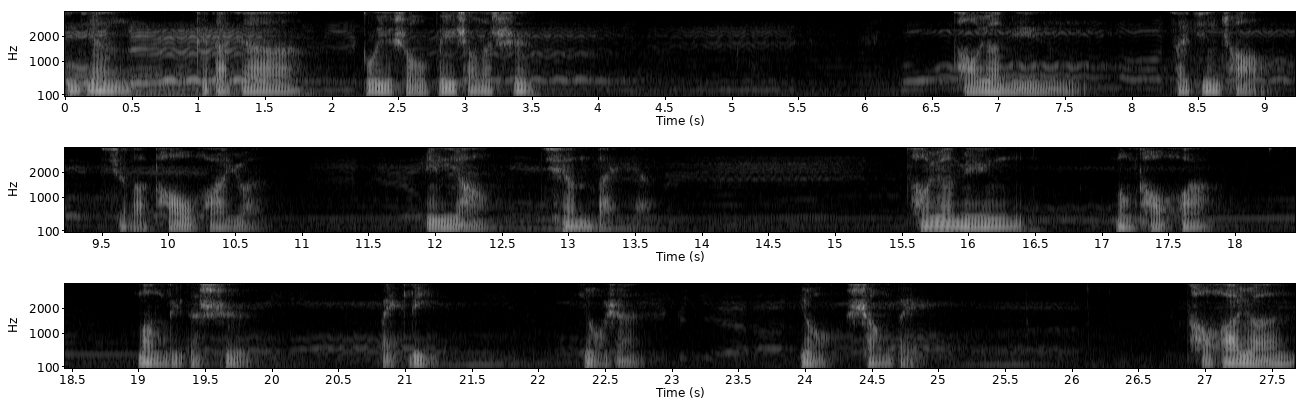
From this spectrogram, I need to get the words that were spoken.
今天给大家读一首悲伤的诗。陶渊明在晋朝写了《桃花源》，名扬千百年。陶渊明梦桃花，梦里的事美丽、诱人又伤悲。桃花源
